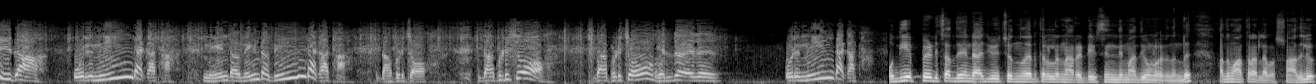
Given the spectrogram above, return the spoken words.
ഇതാ ഒരു നീണ്ട കഥ. നീണ്ട നീണ്ട നീണ്ട കഥ. ദാ പിടിച്ചോ. ദാ പിടിച്ചോ. ദാ പിടിച്ചോ. എന്താ ഇത്? ഒരു നീണ്ട കഥ. പുതിയ പേടിച്ച് അദ്ദേഹം രാജിവെച്ചു എന്ന തരത്തിലുള്ള നറേറ്റീവ്സ് ഇന്ത്യ മാധ്യമങ്ങൾ വരുന്നുണ്ട്. അത് മാത്രമല്ല പ്രശ്നം. അതിൽ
